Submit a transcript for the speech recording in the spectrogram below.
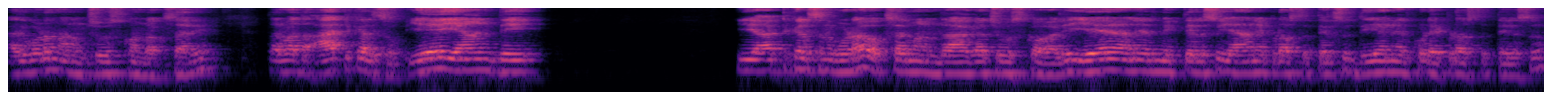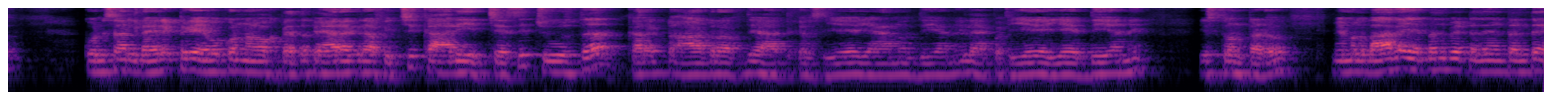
అది కూడా మనం చూసుకోండి ఒకసారి. తర్వాత ఆర్టికల్స్ ఏ యాన్ ది. ఈ ఆర్టికల్స్ని కూడా ఒకసారి మనం బాగా చూసుకోవాలి. ఏ అనేది మీకు తెలుసు యాన్ ఎప్పుడు వస్తుందో తెలుసు ది అనేది కూడా ఎప్పుడు వస్తుందో తెలుసు. కొన్నిసార్లు డైరెక్ట్గా ఇవ్వకుండా ఒక పెద్ద పారాగ్రాఫ్ ఇచ్చి ఖాళీ ఇచ్చేసి choose the correct order of the articles a an the అని లేకపోతే ఏ ఏ ది అని ఇస్తుంటాడు. మిమ్మల్ని బాగా ఇబ్బంది పెట్టేది ఏంటంటే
